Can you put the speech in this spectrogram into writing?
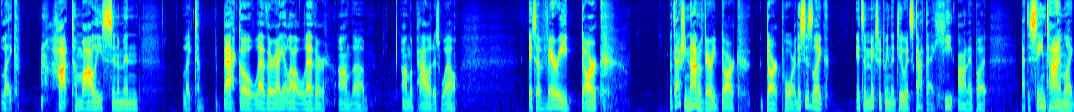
like hot tamale, cinnamon, like tobacco, leather. I get a lot of leather on the on the palate as well. It's a very dark it's actually not a very dark dark pour. This is like it's a mix between the two. It's got that heat on it, but at the same time like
